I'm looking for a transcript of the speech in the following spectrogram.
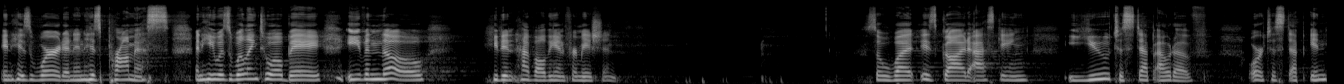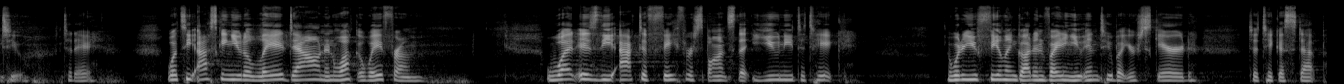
in his word and in his promise. And he was willing to obey, even though he didn't have all the information. So, what is God asking you to step out of or to step into today? What's He asking you to lay down and walk away from? What is the active faith response that you need to take? What are you feeling God inviting you into, but you're scared to take a step?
